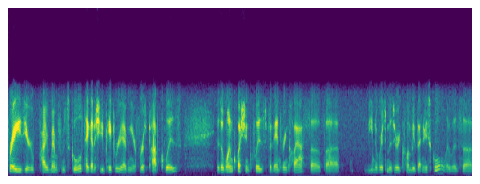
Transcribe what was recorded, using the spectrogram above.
phrase you probably remember from school. Take out a sheet of paper. You're having your first pop quiz. It was a one-question quiz for the entering class of uh, the University of Missouri Columbia Veterinary School. It was uh,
